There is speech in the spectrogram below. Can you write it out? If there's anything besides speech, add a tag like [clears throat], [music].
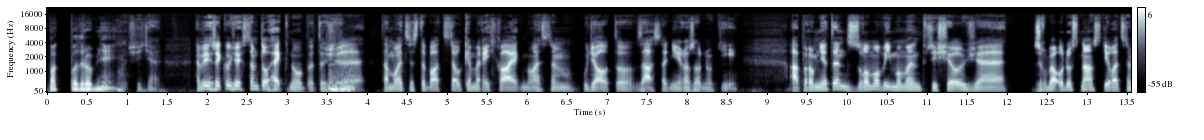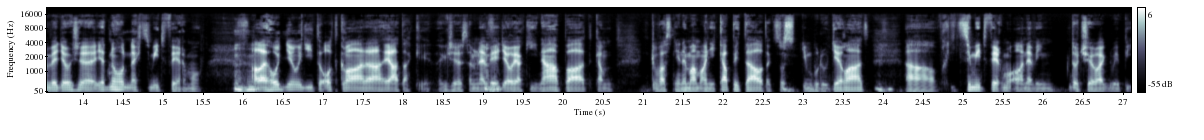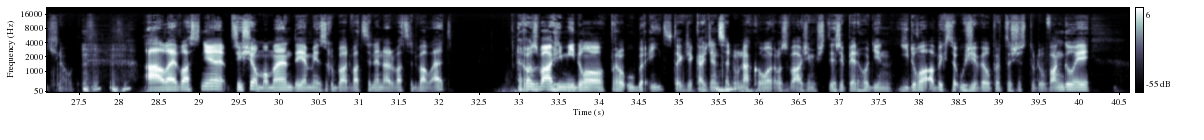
pak podrobněji. Určitě. Já bych řekl, že jsem to hacknul, protože mm-hmm. ta moje cesta byla celkem rychlá, jakmile jsem udělal to zásadní rozhodnutí. A pro mě ten zlomový moment přišel, že zhruba od 18 let jsem věděl, že jednoho dne chci mít firmu. Mm-hmm. Ale hodně lidí to odkládá, já taky. Takže jsem nevěděl, mm-hmm. jaký nápad, kam vlastně nemám ani kapitál, tak co s tím budu dělat. Mm-hmm. A chci mít firmu, ale nevím, do čeho jak vypíchnout. Mm-hmm. Ale vlastně přišel moment, je mi zhruba 21 na 22 let, rozvážím jídlo pro Uber Eats, takže každý den sedu na kolo, rozvážím 4-5 hodin jídlo, abych se uživil, protože studuju v Anglii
